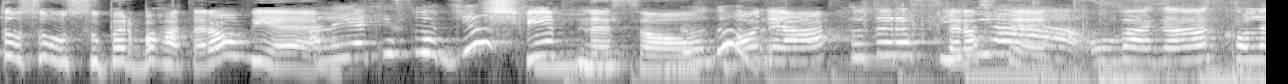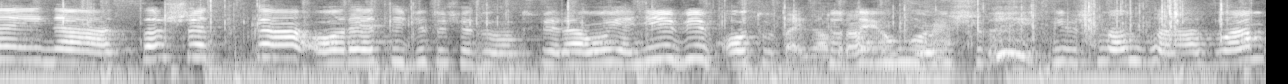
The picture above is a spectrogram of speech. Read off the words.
to są super bohaterowie. Ale jakie słodziaki! Świetne są. No dobra, Monia, to teraz, teraz ja. Uwaga, kolejna saszetka. O rety, gdzie to się tu otwierało? Ja nie wiem. O tutaj, dobra. Tutaj. Już, już mam, znalazłam.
